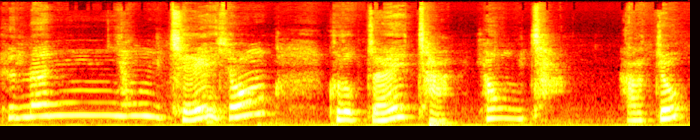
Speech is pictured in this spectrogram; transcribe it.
흔한 형제, 형, 구독자의 자, 형자. 알았죠?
